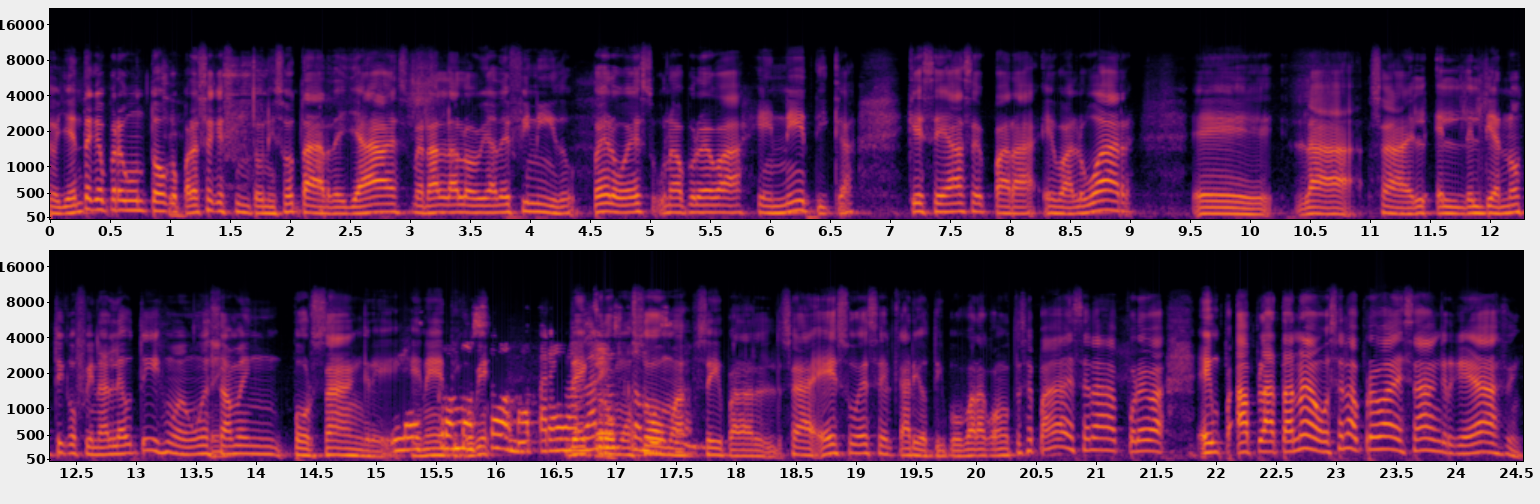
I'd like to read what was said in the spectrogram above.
oyente que preguntó, que parece que sintonizó tarde, ya Esmeralda lo había definido, pero es una prueba genética que se hace para evaluar eh, la, o sea, el, el- el diagnóstico final de autismo en un Sí. examen por sangre Los genético. bien- para de cromosomas, cromosomas. sí, para el- o sea, eso es el cariotipo. Para cuando usted sepa, ah, esa es la prueba en aplatanado, esa es la prueba de sangre que hacen.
